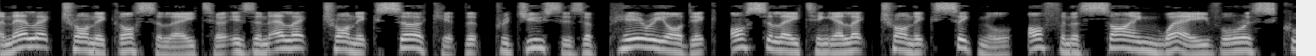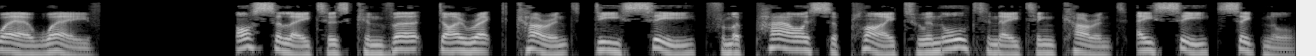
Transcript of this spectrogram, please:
An electronic oscillator is an electronic circuit that produces a periodic, oscillating electronic signal, often a sine wave or a square wave. Oscillators convert direct current DC from a power supply to an alternating current AC signal.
